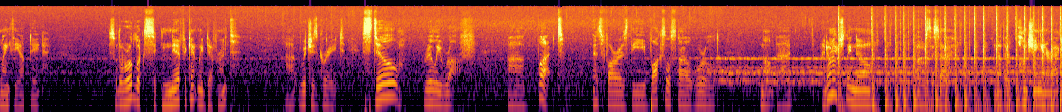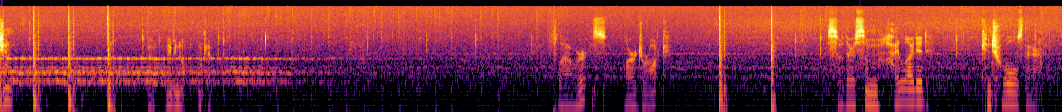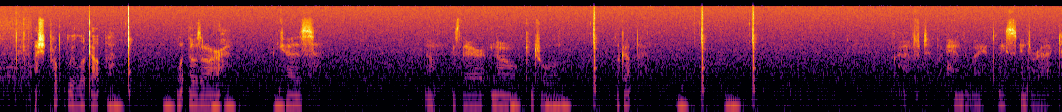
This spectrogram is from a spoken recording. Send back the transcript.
lengthy update. So the world looks significantly different, uh, which is great. Still really rough, uh, but as far as the voxel style world, not bad. I don't actually know... Oh, is this a, punching interaction? Oh, maybe not. Okay. flowers, large rock. So there's some highlighted controls there. I should probably look up what those are because is there no control look up Craft. Put hand away. place interact.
